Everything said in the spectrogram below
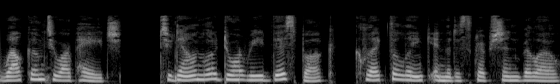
Welcome to our page. To download or read this book, click the link in the description below.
